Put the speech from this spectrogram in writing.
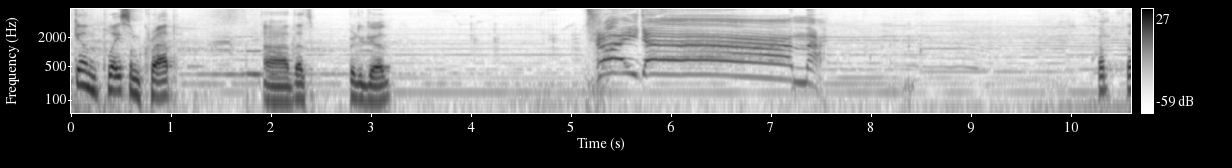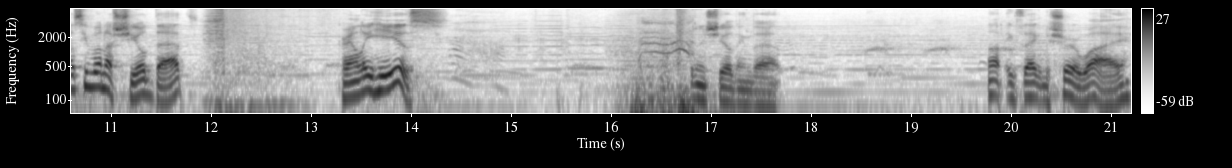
Can play some crap, uh, that's pretty good. Try them! But does he wanna shield that? Apparently he is. Isn't shielding that. Not exactly sure why.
